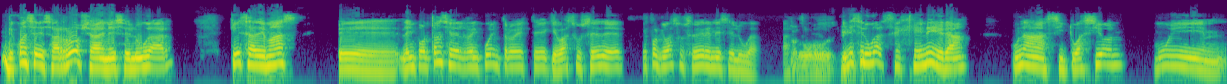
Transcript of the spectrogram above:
de Juan se desarrolla en ese lugar, que es además eh, la importancia del reencuentro este que va a suceder, es porque va a suceder en ese lugar. Oh, sí. En ese lugar se genera una situación muy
